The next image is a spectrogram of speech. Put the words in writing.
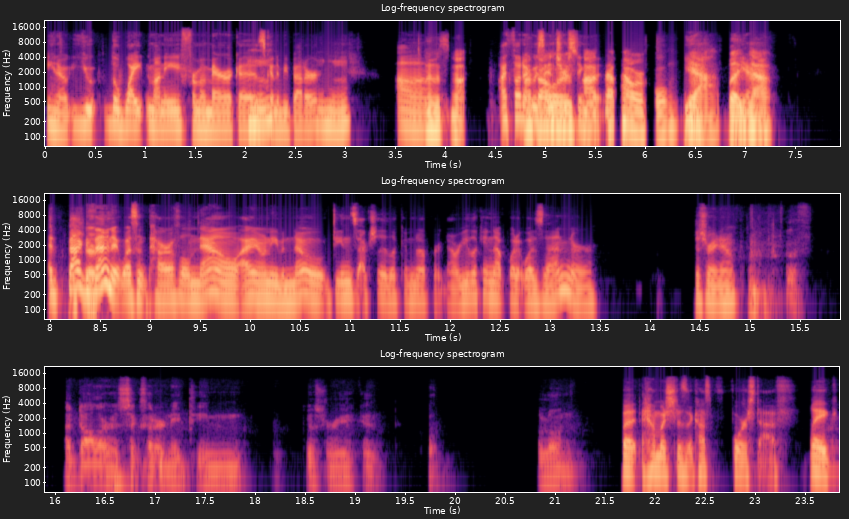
you know, you the white money from America is Mhm. going to be better. Mhm. and Um, it's not. I thought it was interesting. not that- that powerful. Yeah, Yeah. But yeah. yeah. and back sure. then it wasn't powerful. Now I don't even know. Dean's actually looking it up right now. Are you looking up what it was then, or just right now? A dollar is 618 Costa Rica alone. But how much does it cost for stuff? Like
